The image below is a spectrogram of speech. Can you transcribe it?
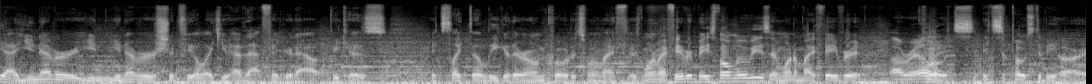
yeah, you never you, you never should feel like you have that figured out because it's like the League of Their Own quote. It's one of my it's one of my favorite baseball movies and one of my favorite Oh, really? quotes. It's supposed to be hard.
